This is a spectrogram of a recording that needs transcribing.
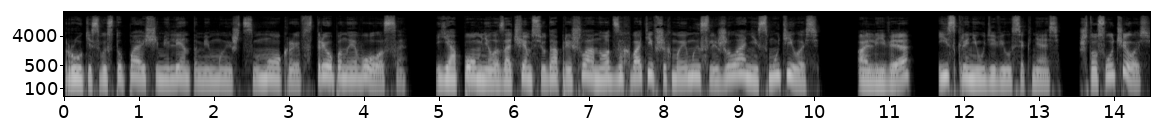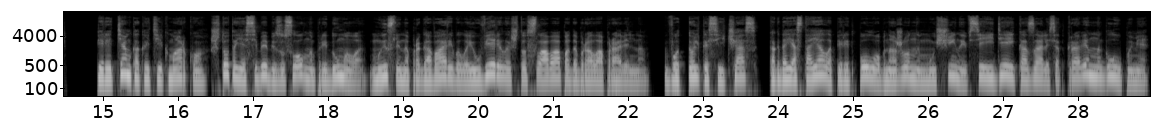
Руки с выступающими лентами мышц, мокрые, встрепанные волосы. Я помнила, зачем сюда пришла, но от захвативших мои мысли желаний смутилась. «Оливия?» — искренне удивился князь. «Что случилось?» Перед тем, как идти к Марку, что-то я себе, безусловно, придумала, мысленно проговаривала и уверилась, что слова подобрала правильно. Вот только сейчас, когда я стояла перед полуобнаженным мужчиной, все идеи казались откровенно глупыми.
